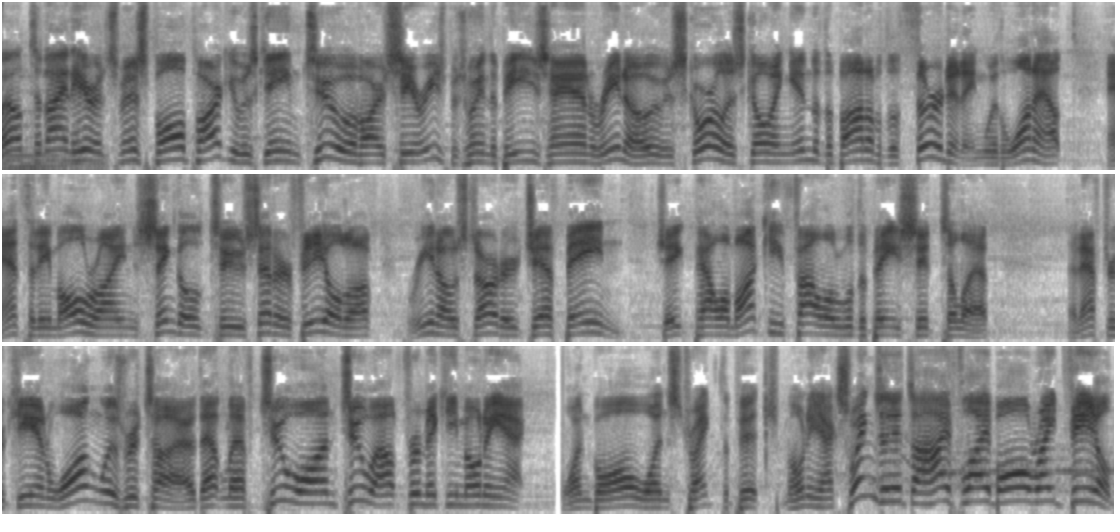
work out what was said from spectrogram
Well, tonight here at Smith's Ballpark, it was game two of our series between the Bees and Reno. It was scoreless going into the bottom of the third inning with one out. Anthony Mulrine singled to center field off Reno starter Jeff Bain. Jake Palomaki followed with a base hit to left. And after Kean Wong was retired, that left two on, two out for Mickey Moniak. One ball, one strike. The pitch. Moniak swings it. It's a high fly ball right field.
